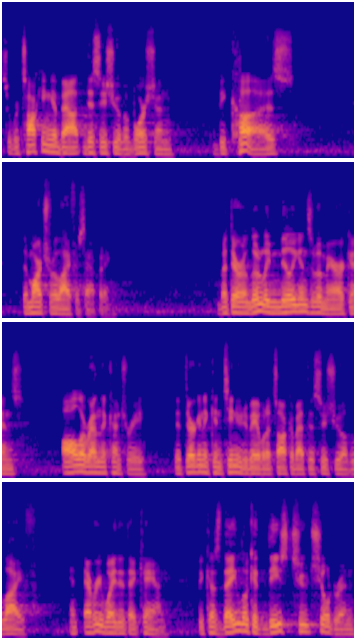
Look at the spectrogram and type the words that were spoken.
So we're talking about this issue of abortion because the March for Life is happening. But there are literally millions of Americans all around the country that they're going to continue to be able to talk about this issue of life in every way that they can because they look at these two children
